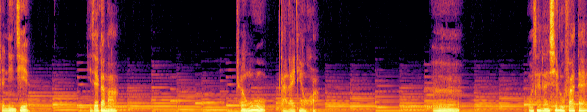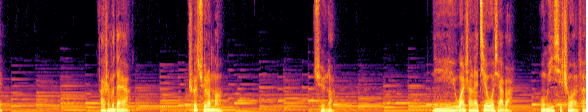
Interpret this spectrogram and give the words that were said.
镇定剂，你在干嘛？陈雾打来电话。呃，我在南西路发呆。发什么呆啊？车取了吗？取了。你晚上来接我下吧，我们一起吃晚饭。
